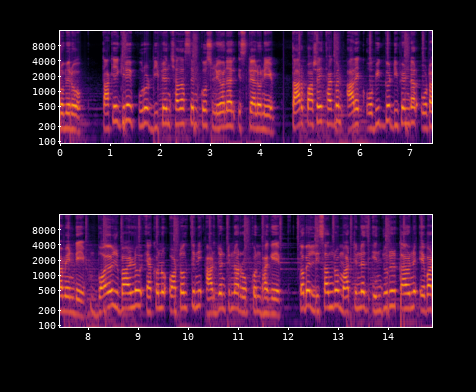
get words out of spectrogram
রোমেরো। তাকে ঘিরেই পুরো ডিফেন্স সাজাচ্ছেন কোচ লিওনাল স্ক্যালোনি। তার পাশেই থাকবেন আরেক অভিজ্ঞ ডিফেন্ডার ওটামেন্ডে। বয়স বাড়লেও এখনও অটল তিনি আর্জেন্টিনার রক্ষণভাগে তবে লিসান্দ্রো মার্টিনেজ ইনজুরির কারণে এবার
